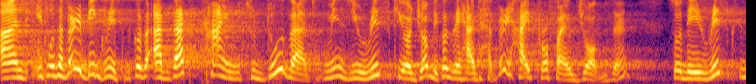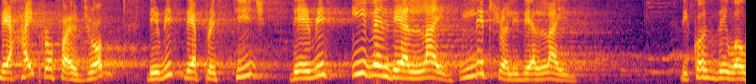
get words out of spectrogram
And it was a very big risk because at that time, to do that means you risk your job because they had very high profile jobs. Eh? So they risked their high profile jobs, they risked their prestige, they risked even their lives, literally their lives, because they were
